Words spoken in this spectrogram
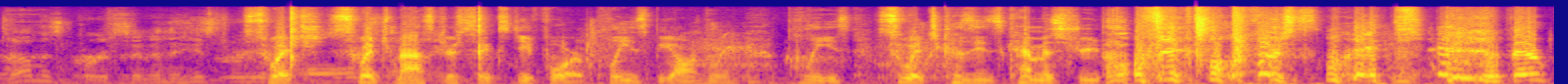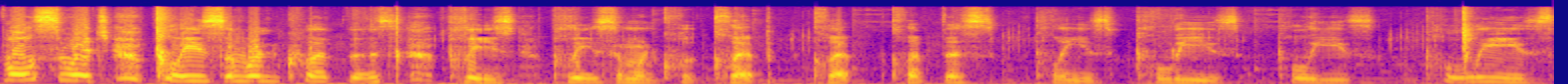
dumbest person in the history Switch, Switch Master 64, please be on here. Please, switch, cause he's chemistry. Oh, they both are switch! They're both switch! Please, someone clip this. Please, please, someone cl clip, clip, clip this. Please, please, please, please,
